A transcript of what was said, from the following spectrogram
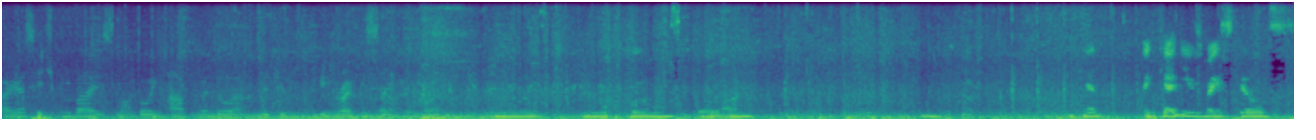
Arya's HP bar is not going up, even though I'm literally being right beside her. Things go on. I can't, I can't use my skills.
